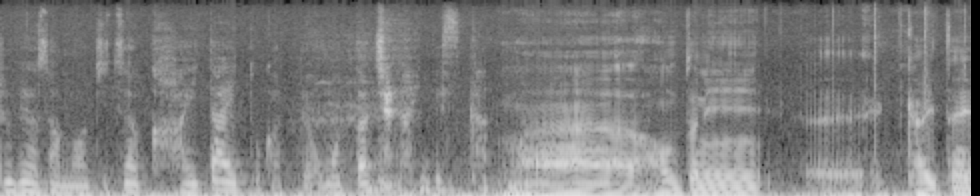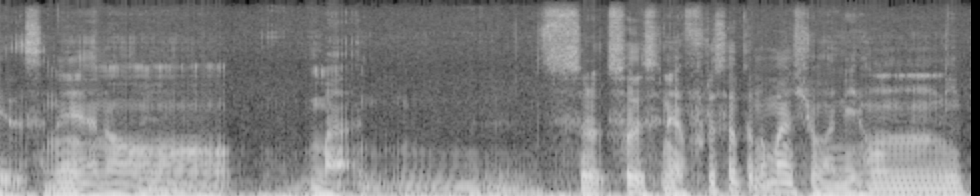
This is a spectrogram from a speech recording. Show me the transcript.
ルビオさんも実は買いたいとかって思ったんじゃないですか？まあ本当に、えー買いたいですね。あのまあうんそそうですね。ふるさとのマンションは日本に比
